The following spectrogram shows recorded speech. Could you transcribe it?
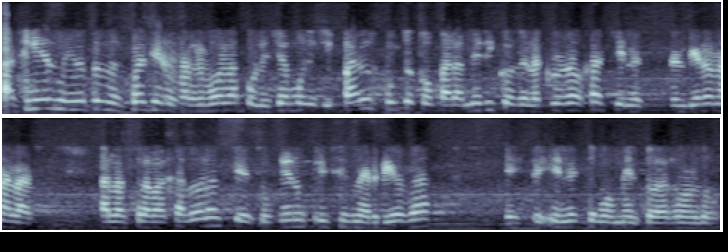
Así es, minutos después llegó la policía municipal junto con paramédicos de la Cruz Roja quienes atendieron a las a las trabajadoras que sufrieron crisis nerviosa este, en este momento, Arnoldo.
